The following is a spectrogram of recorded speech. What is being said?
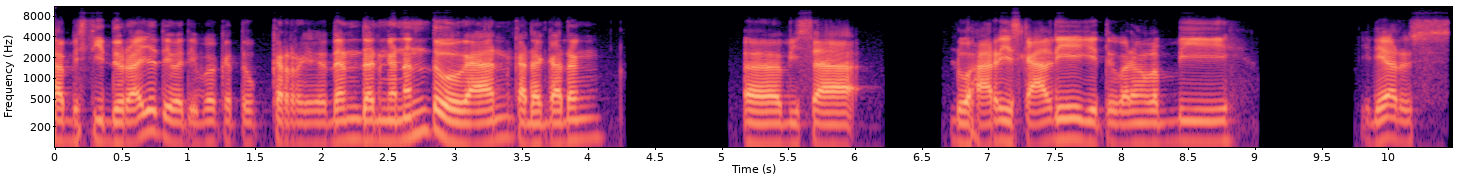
habis tidur aja tiba-tiba ketuker gitu. Dan dan nggak nentu kan. Kadang-kadang eh, bisa dua hari sekali gitu, kadang lebih. Jadi harus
